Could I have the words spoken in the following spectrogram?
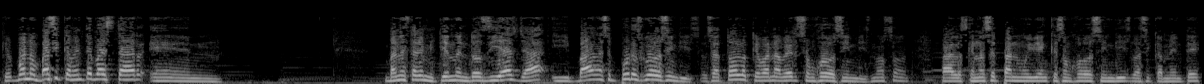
Que bueno, básicamente va a estar en van a estar emitiendo en dos días ya y van a ser puros juegos indies. O sea, todo lo que van a ver son juegos indies. No son, para los que no sepan muy bien que son juegos indies, básicamente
